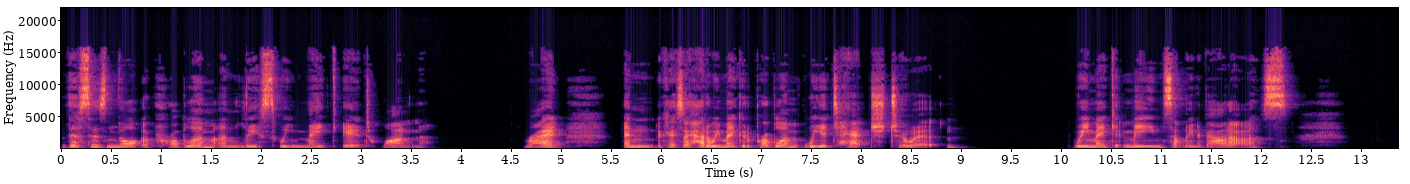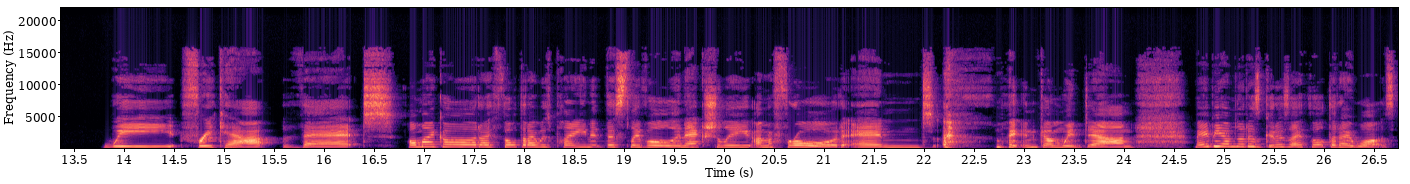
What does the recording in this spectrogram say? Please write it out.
this is not a problem unless we make it one, right? And okay, so how do we make it a problem? We attach to it. We make it mean something about us we freak out that, oh my god, I thought that I was playing at this level and actually I'm a fraud and my income went down. Maybe I'm not as good as I thought that I was.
